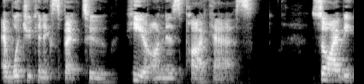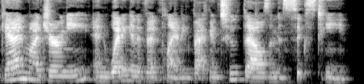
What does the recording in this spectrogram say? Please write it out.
and what you can expect to hear on this podcast. So I began my journey in wedding and event planning back in 2016.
